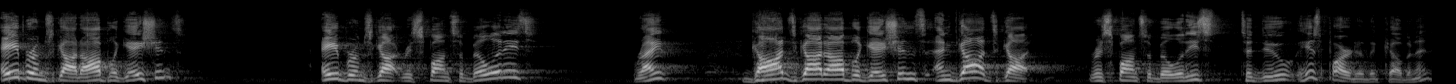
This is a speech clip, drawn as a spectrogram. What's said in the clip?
Abram's got obligations, Abram's got responsibilities, right? God's got obligations and God's got responsibilities to do his part of the covenant.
